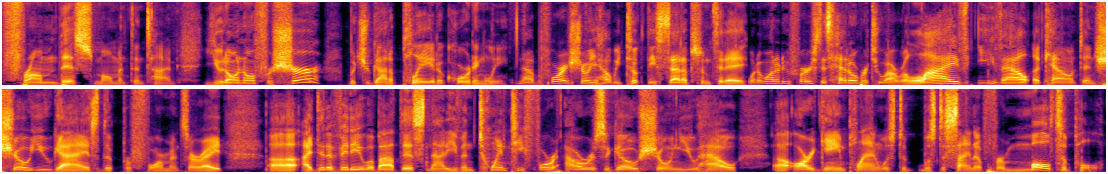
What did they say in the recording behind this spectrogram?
from this moment in time. You don't know for sure, but you got to play it accordingly. Now, before I show you how we took these setups from today, what I want to do first is head over to our live eval account and show you guys the performance, all right? Uh, I did a video about this not even 24 hours ago showing you how uh, our game plan was to was to sign up for multiple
